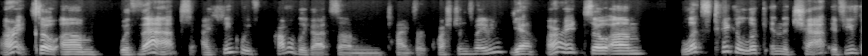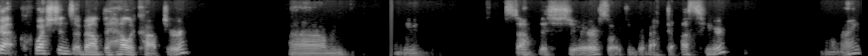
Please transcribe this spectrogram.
All right, so um, with that, I think we've probably got some time for questions maybe. Yeah. All right, so um, let's take a look in the chat. If you've got questions about the helicopter, um, let me stop this share so I can go back to us here. All right,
